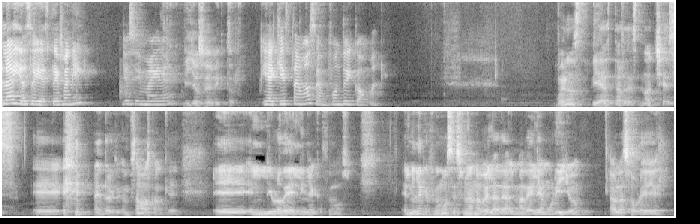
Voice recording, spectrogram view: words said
Hola, yo soy Stephanie. Yo soy Mayra. Y yo soy Víctor. Y aquí estamos en punto y coma. Buenos días, tardes, noches. Eh, empezamos con que eh, el libro de El niño que fuimos. El niño que fuimos es una novela de Almadelia Murillo. Habla sobre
